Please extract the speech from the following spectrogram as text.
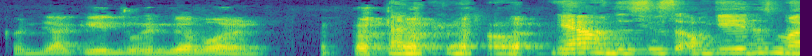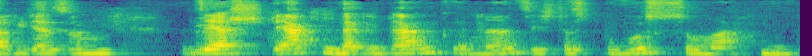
können ja gehen, wohin wir wollen. Ganz genau. Ja, und das ist auch jedes Mal wieder so ein sehr stärkender Gedanke, ne? sich das bewusst zu machen.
